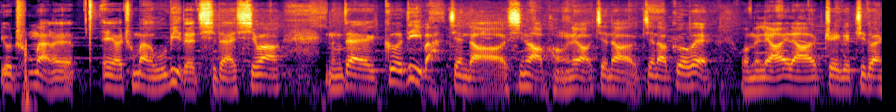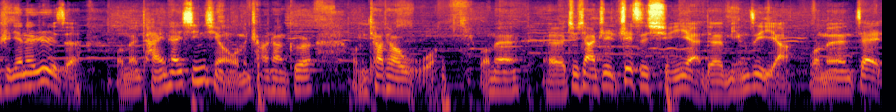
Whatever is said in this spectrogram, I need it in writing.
又充满了，哎呀，充满了无比的期待，希望能在各地吧见到新老朋友，见到见到各位，我们聊一聊这个这段时间的日子，我们谈一谈心情，我们唱唱歌，我们跳跳舞，我们呃，就像这这次巡演的名字一样，我们在。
